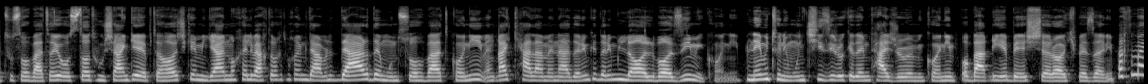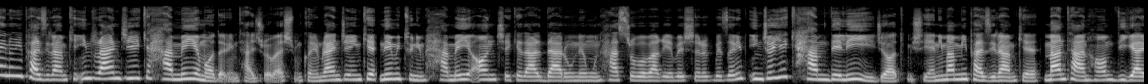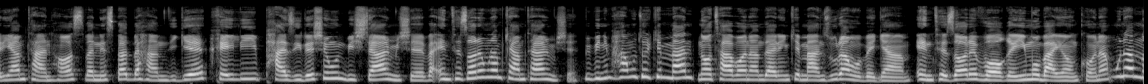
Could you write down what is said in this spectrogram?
تو صحبت های استاد هوشنگ ابتهاج که میگن ما خیلی وقتا وقتی می‌خوایم در مورد دردمون صحبت کنیم انقدر کلمه نداریم که داریم لالبازی می‌کنیم. نمی‌تونیم اون چیزی رو که داریم تجربه می‌کنیم با بقیه به اشتراک بذاریم. وقتی من اینو میپذیرم که این رنجیه که همه ما داریم تجربهش می‌کنیم. رنج این که نمی‌تونیم همه آنچه که در درونمون هست رو با بقیه به اشتراک بذاریم اینجا یک همدلی ایجاد میشه. یعنی من میپذیرم که من تنهام دیگری هم تنهاست و نسبت به همدیگه خیلی پذیرشمون بیشتر میشه و انتظارمون هم کمتر میشه. ببینیم همونطور که من ناتوانم در اینکه منظورم رو بگم انتظار واقعیمو بیان کنم اونم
